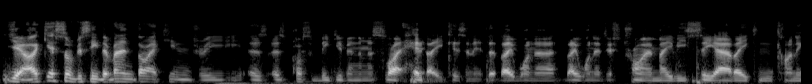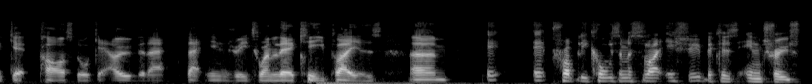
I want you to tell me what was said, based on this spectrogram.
Yeah, I guess obviously the Van Dijk injury has, has possibly given them a slight headache, isn't it? That they wanna they wanna just try and maybe see how they can kind of get past or get over that that injury to one of their key players. Um, it it probably caused them a slight issue because in truth,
